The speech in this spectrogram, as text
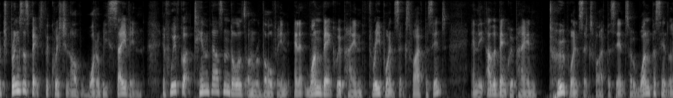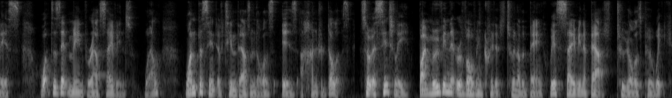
Which brings us back to the question of what are we saving? If we've got $10,000 on revolving and at one bank we're paying 3.65% and the other bank we're paying 2.65%, so 1% less, what does that mean for our savings? Well, 1% of $10,000 is $100. So essentially, by moving that revolving credit to another bank, we're saving about $2 per week.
